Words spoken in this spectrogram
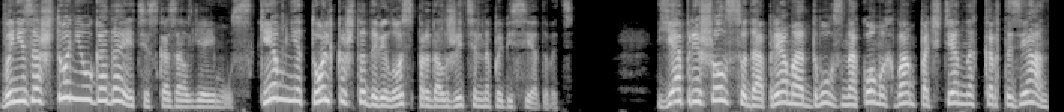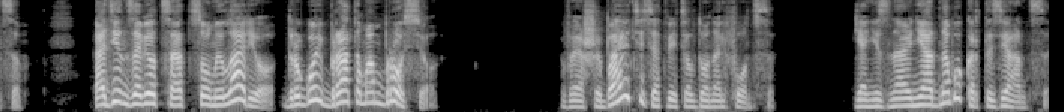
«Вы ни за что не угадаете», — сказал я ему, — «с кем мне только что довелось продолжительно побеседовать. Я пришел сюда прямо от двух знакомых вам почтенных картезианцев. Один зовется отцом Иларио, другой — братом Амбросио». «Вы ошибаетесь», — ответил Дон Альфонсо. «Я не знаю ни одного картезианца».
